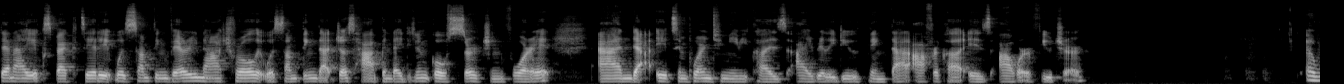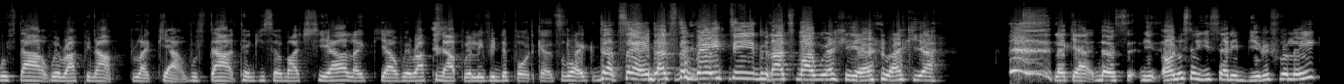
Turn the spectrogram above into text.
than I expected. It was something very natural. It was something that just happened. I didn't go searching for it. And it's important to me because I really do think that Africa is our future and with that we're wrapping up. Like yeah with that thank you so much tia like yeah we're wrapping up. We're leaving the podcast. Like that's it. That's the main thing. That's why we're here. Like yeah. Like yeah no so, you, honestly you said it beautifully.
